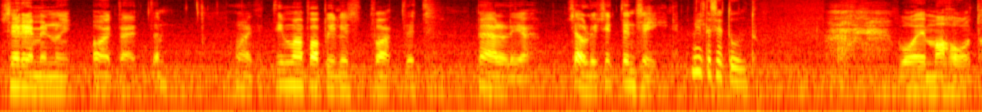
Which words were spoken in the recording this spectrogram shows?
seremonioita, että laitettiin vaan papilliset vaatteet päälle ja se oli sitten siinä. Miltä se tuntui? Voi mahoto.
